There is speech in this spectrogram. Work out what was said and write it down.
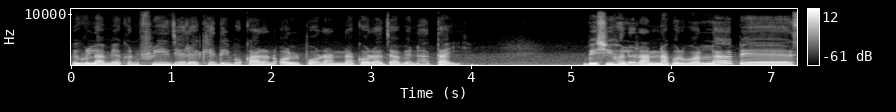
এগুলো আমি এখন ফ্রিজে রেখে দিব, কারণ অল্প রান্না করা যাবে না, তাই। বেশি হলে রান্না করব। আল্লাহ হাফেজ।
